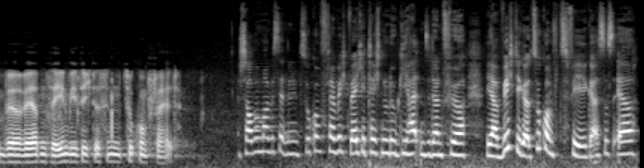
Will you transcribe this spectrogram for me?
wir werden sehen, wie sich das in Zukunft verhält. Schauen wir mal ein bisschen in die Zukunft, Herr Wicht. Welche Technologie halten Sie dann für ja, wichtiger, zukunftsfähiger? Ist es eher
